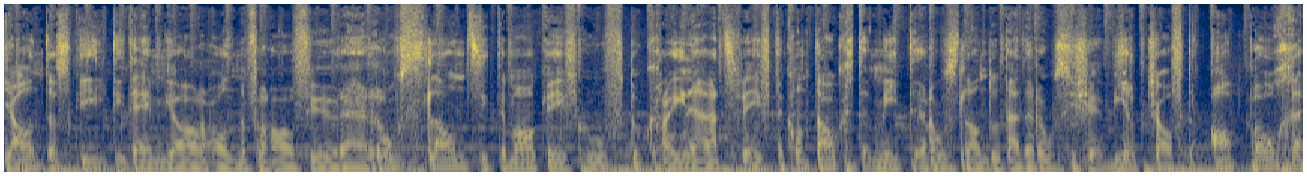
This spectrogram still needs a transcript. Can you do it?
Ja, und das gilt in diesem Jahr allen voran für äh, Russland. Seit dem Angriff auf die Ukraine hat es den Kontakt mit Russland und auch der russischen Wirtschaft abgebrochen.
